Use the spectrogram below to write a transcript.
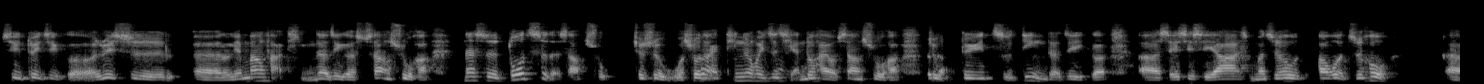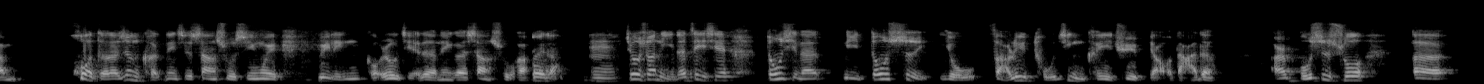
这对这个瑞士呃联邦法庭的这个上诉哈，那是多次的上诉。就是我说的听证会之前都还有上诉哈，就对于指定的这个呃谁谁谁啊什么之后，包括之后呃获得了认可的那次上诉，是因为瑞林狗肉节的那个上诉哈。对的，嗯，就是说你的这些东西呢，你都是有法律途径可以去表达的，而不是说呃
